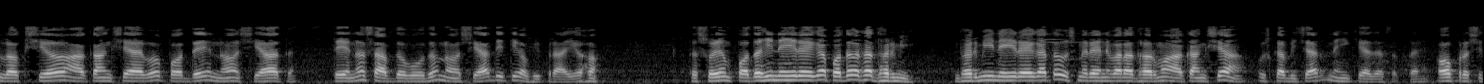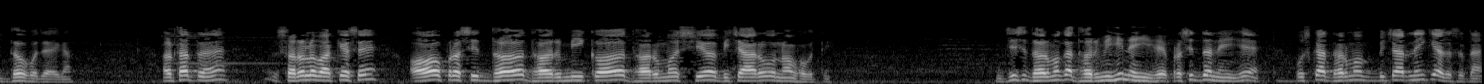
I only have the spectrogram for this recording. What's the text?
लक्ष्य, आकांक्षा एवं पदे न सियात। तेन शाब्दबोध न सियाद इति अभिप्राय। तो स्वयं पद ही नहीं रहेगा, पद अर्थात धर्मी। धर्मी नहीं रहेगा तो उसमें रहने वाला धर्म, आकांक्षा, उसका विचार नहीं किया जा सकता है। अप्रसिद्ध हो जाएगा। अर्थात, सरल वाक्य से अप्रसिद्ध धार्मिक धर्म से विचारो न भवती। जिस धर्म का धर्म ही नहीं है, प्रसिद्ध नहीं है, उसका धर्म विचार नहीं किया जा सकता है।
